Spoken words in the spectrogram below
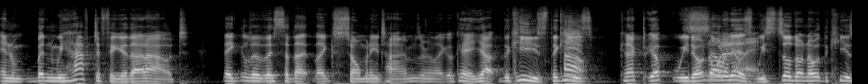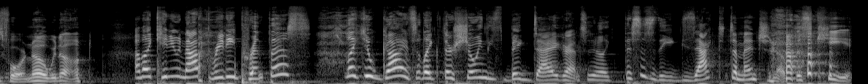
and but we have to figure that out. They literally said that like so many times, and we're like, okay, yeah, the keys, the keys, Oh. connect. Yep, we don't So know what it is. We still don't know what the key is for. No, we don't. I'm like, can you not 3D print this? Like, you guys, like, they're showing these big diagrams. And they're like, this is the exact dimension of this key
